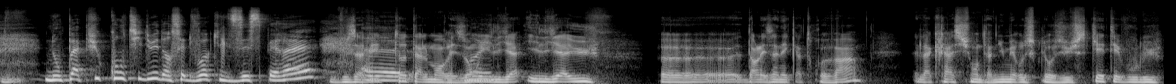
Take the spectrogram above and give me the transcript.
mm. n'ont pas pu continuer dans cette voie qu'ils espéraient. Vous avez totalement raison. Il, y a, il y a eu, dans les années 80, la création d'un numerus clausus qui était voulu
